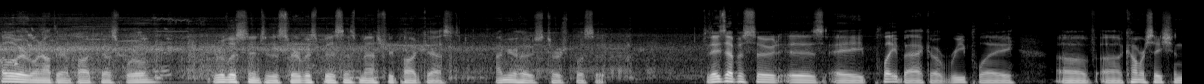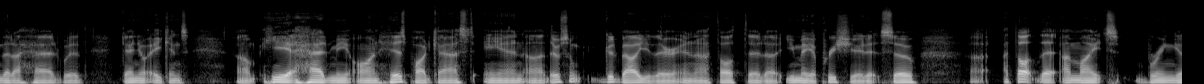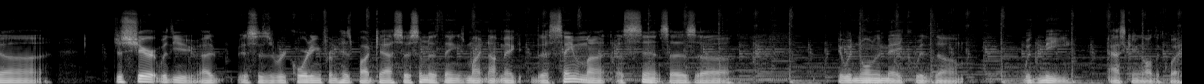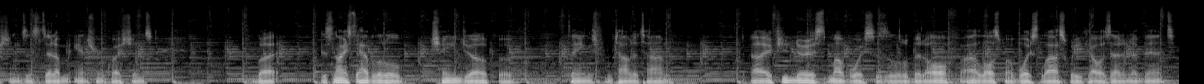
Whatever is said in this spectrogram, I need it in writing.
Hello, everyone out there in podcast world. You're listening to the Service Business Mastery Podcast. I'm your host, Tersh Blissett. Today's episode is a playback, a replay of a conversation that I had with Daniel Adkins. Um, he had me on his podcast, and uh, there was some good value there, and I thought that uh, you may appreciate it. So uh, I thought that I might bring uh, just share it with you. I, this is a recording from his podcast, so some of the things might not make the same amount of sense as uh, it would normally make with um, with me asking all the questions instead of answering questions. But it's nice to have a little change up of things from time to time. Uh, if you notice, my voice is a little bit off. I lost my voice last week. I was at an event,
